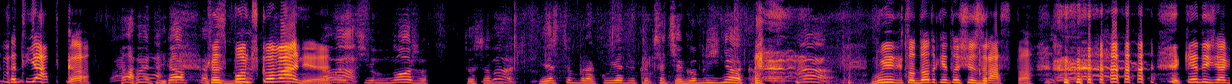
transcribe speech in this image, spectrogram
Nawet jabłka. Nawet jabłka Przez się, pączkowanie. nawet się mnożą. To są, Właśnie. jeszcze brakuje tylko trzeciego bliźniaka. A, Wujek kto dotknie to się zrasta. Kiedyś jak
